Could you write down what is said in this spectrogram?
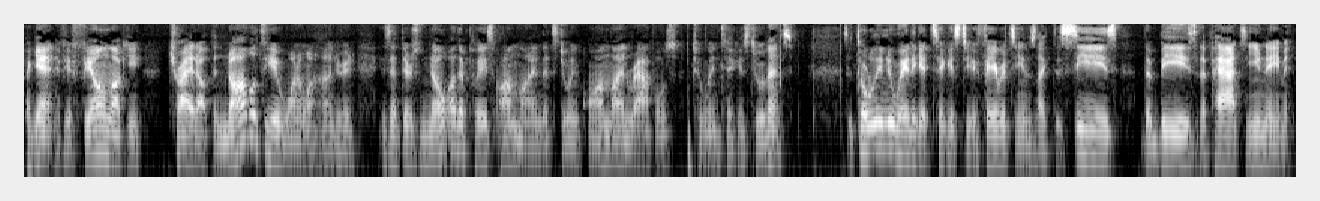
Again, if you're feeling lucky, try it out. The novelty of 1 in 100 is that there's no other place online that's doing online raffles to win tickets to events. It's a totally new way to get tickets to your favorite teams like the C's, the B's, the Pats, you name it.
